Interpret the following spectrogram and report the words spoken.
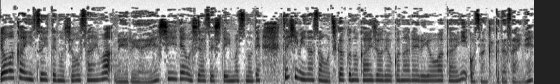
洋和会についての詳細はメールや AC でお知らせしていますので、ぜひ皆さんお近くの会場で行われる洋和会にご参加くださいね。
